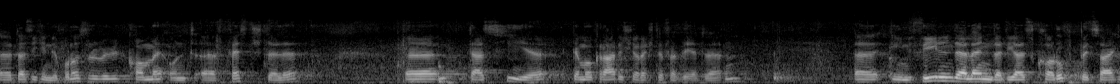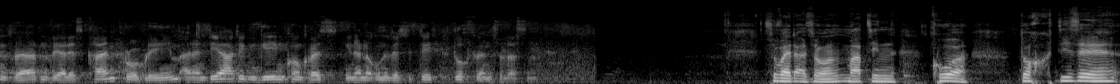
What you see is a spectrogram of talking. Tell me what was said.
äh, dass ich in die Bundesrepublik komme und äh, feststelle, äh, dass hier demokratische Rechte verwehrt werden. Äh, in vielen der Länder, die als korrupt bezeichnet werden, wäre es kein Problem, einen derartigen Gegenkongress in einer Universität durchführen zu lassen. Soweit also Martin Kohr. Doch diese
